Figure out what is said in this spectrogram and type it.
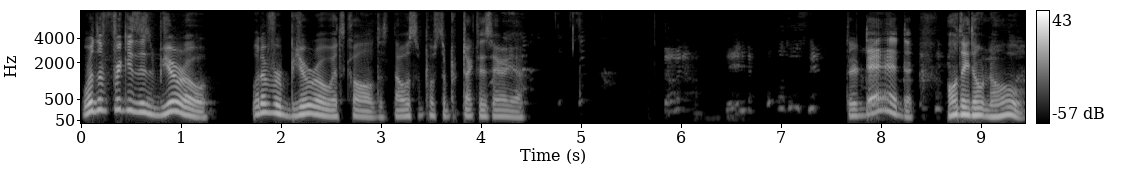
Where the frick is this bureau? Whatever bureau it's called that was supposed to protect this area. They're dead. Oh, they don't know.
